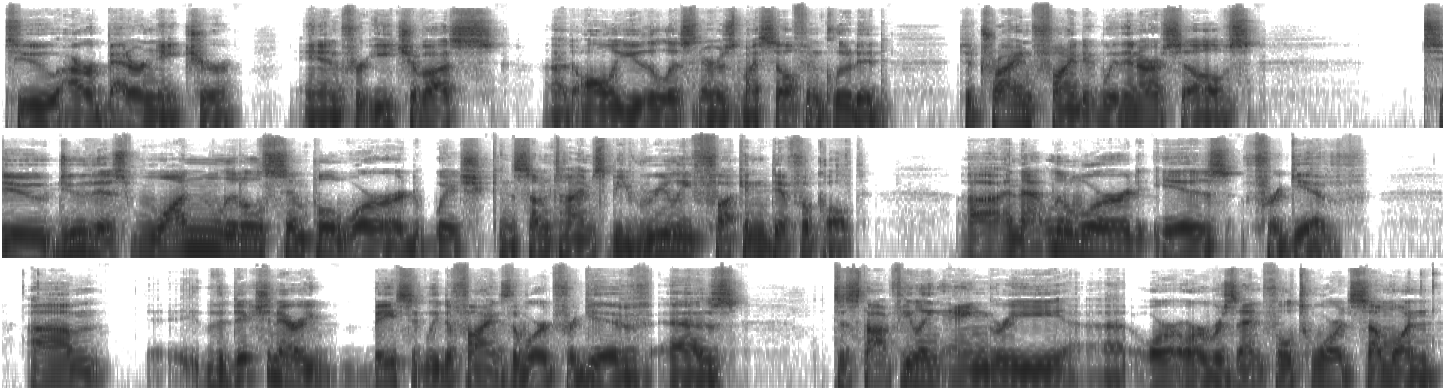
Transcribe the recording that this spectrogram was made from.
to our better nature, and for each of us, uh, all you, the listeners, myself included, to try and find it within ourselves to do this one little simple word, which can sometimes be really fucking difficult. Uh, and that little word is forgive. Um, the dictionary basically defines the word forgive as to stop feeling angry uh, or, or resentful towards someone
